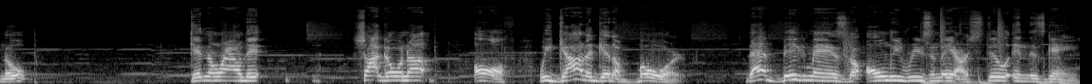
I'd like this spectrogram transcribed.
Nope. Getting around it. Shot going up. Off. We gotta get a board. That big man's the only reason they are still in this game.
